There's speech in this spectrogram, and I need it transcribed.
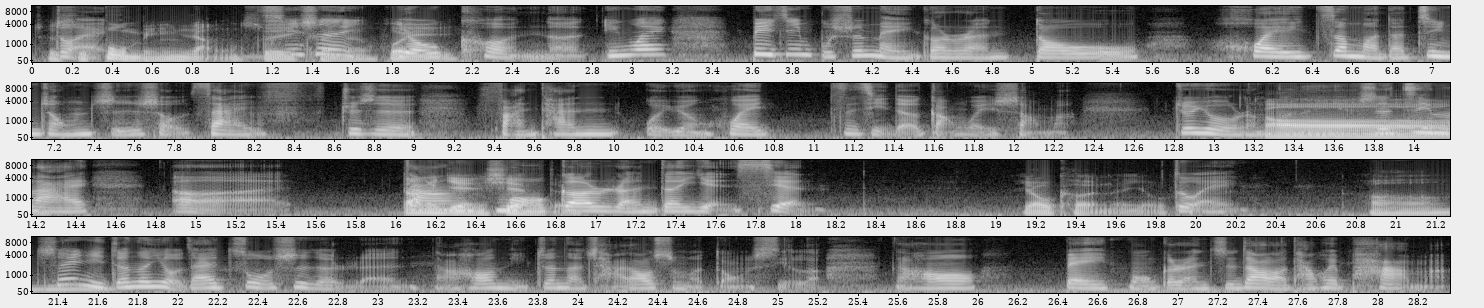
就是不明朗，所以可能会有可能，因为毕竟不是每个人都会这么的尽忠职守在就是反贪委员会自己的岗位上嘛，就有人可能也是进来呃。当某个人的眼线，有可能有对哦，所以你真的有在做事的人，然后你真的查到什么东西了，然后被某个人知道了，他会怕嘛？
